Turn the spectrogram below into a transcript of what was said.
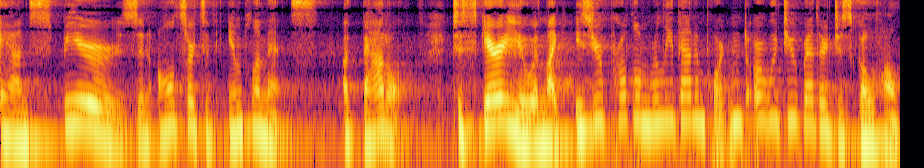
and spears and all sorts of implements of battle to scare you and like is your problem really that important or would you rather just go home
